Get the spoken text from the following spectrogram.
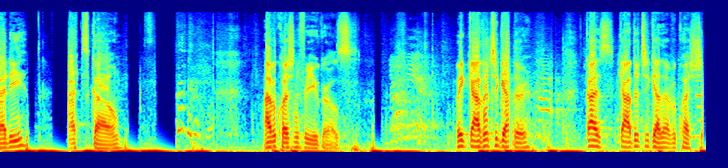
Ready? Let's go. I have a question for you girls. Wait, gather together. Guys, gather together. I have a question.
